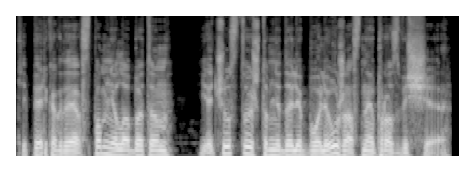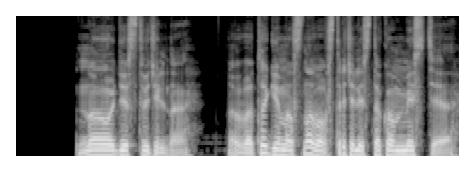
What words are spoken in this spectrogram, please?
Теперь, когда я вспомнил об этом, я чувствую, что мне дали более ужасное прозвище. Ну, действительно. В итоге мы снова встретились в таком месте.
